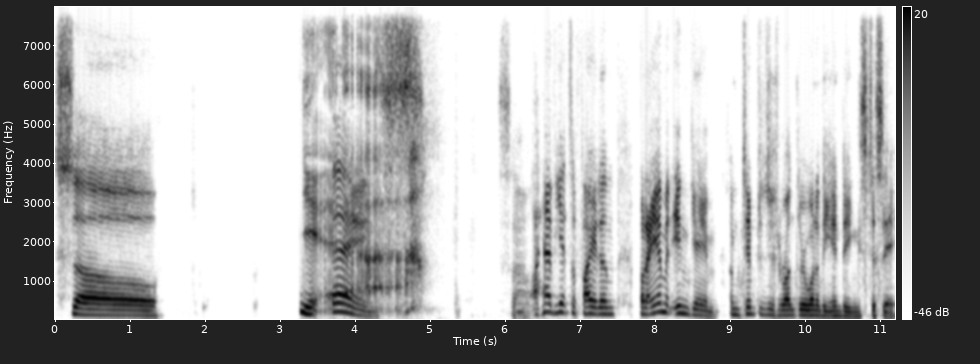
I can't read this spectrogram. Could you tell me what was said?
So, Yeah. thanks. So, I have yet to fight him, but I am at in game. I'm tempted to just run through one of the endings to see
